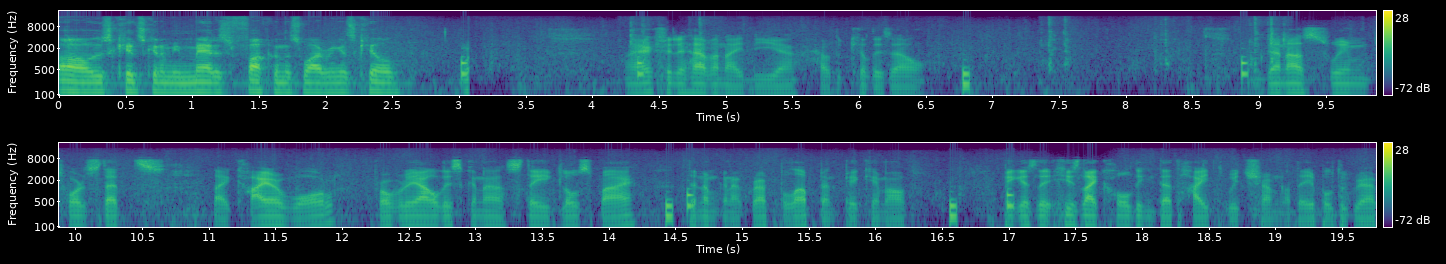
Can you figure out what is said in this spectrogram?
Oh, this kid's gonna be mad as fuck when this wyvern gets killed. I actually have an idea how to kill this owl. I'm gonna swim towards that like higher wall. Probably owl is gonna stay close by. Then I'm gonna grapple up and pick him off. Because the, he's like holding that height which I'm not able to grab.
